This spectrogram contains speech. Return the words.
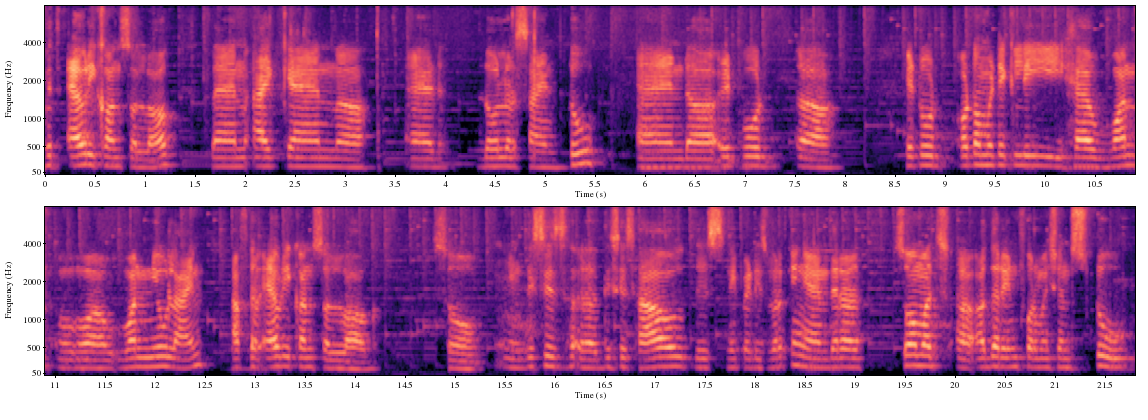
with every console log then i can uh, add dollar sign 2 and uh, it would uh, it would automatically have one uh, one new line after every console log. So mm, this is uh, this is how this snippet is working and there are so much other informations too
